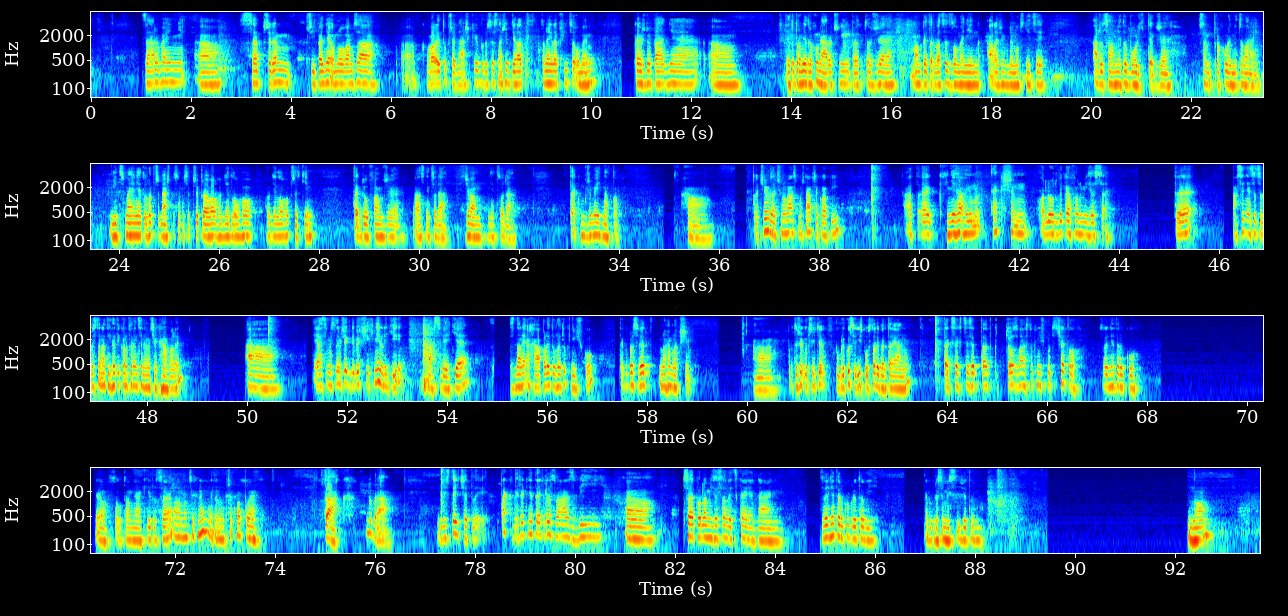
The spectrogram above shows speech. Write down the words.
Zároveň uh, se předem případně omlouvám za uh, kvalitu přednášky, budu se snažit dělat to nejlepší, co umím. Každopádně uh, je to pro mě trochu náročný, protože mám 25 zlomenin a ležím v nemocnici a docela mě to bolí, takže jsem trochu limitovaný. Nicméně tuhle přednášku jsem si připravoval hodně dlouho, hodně dlouho předtím, tak doufám, že vás něco dá, že vám něco dá. Tak můžeme jít na to. A to, čím začnu, vás možná překvapí. A to je kniha Human Action od Ludvika von Misese. To je asi něco, co byste na této konferenci neočekávali. A já si myslím, že kdyby všichni lidi na světě znali a chápali tuhletu knížku, tak by byl svět mnohem lepším. A protože určitě v publiku sedí spousta libertariánů, tak se chci zeptat, kdo z vás tu knížku četl? Zvedněte ruku. Jo, jsou tam nějaký ruce, ale moc jich není, to mě překvapuje. Tak, dobrá. Když jste ji četli, tak mi řekněte, kdo z vás ví, uh, co je podle mě zase lidské jednání. Zvedněte ruku, kdo to ví. Nebo kdo si myslí, že to ví. No,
